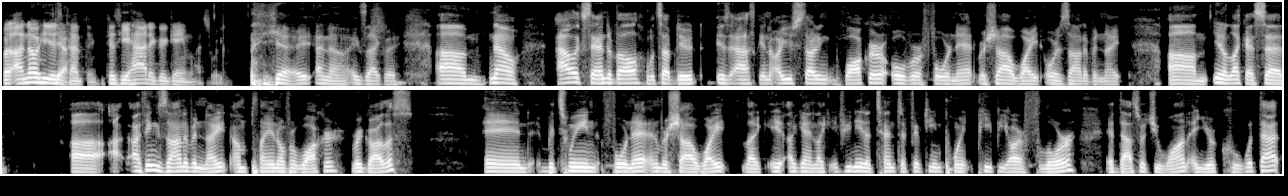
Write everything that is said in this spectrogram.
but I know he is Yeah. tempting because he had a good game last week. yeah, I know exactly. Um, now Alex Sandoval, what's up, dude? Is asking, are you starting Walker over Fournette, Rachaad White, or Zonovan Knight? Um, you know, like I said, uh, I, I think Zonovan Knight, I'm playing over Walker regardless. And between Fournette and Rachaad White, like i again, like if you need a 10 to 15 point PPR floor, if that's what you want and you're cool with that,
